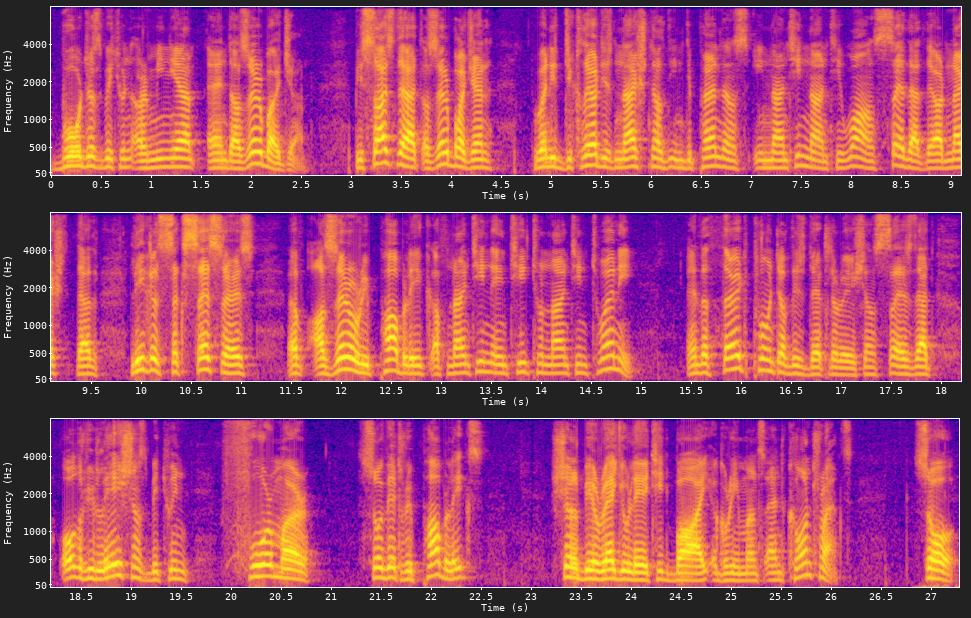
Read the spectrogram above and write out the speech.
borders between Armenia and Azerbaijan. Besides that, Azerbaijan, when it declared its national independence in 1991, said that they are that legal successors of Azero Republic of 1918 to 1920. And the third point of this declaration says that all relations between former Soviet republics shall be regulated by agreements and contracts. So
